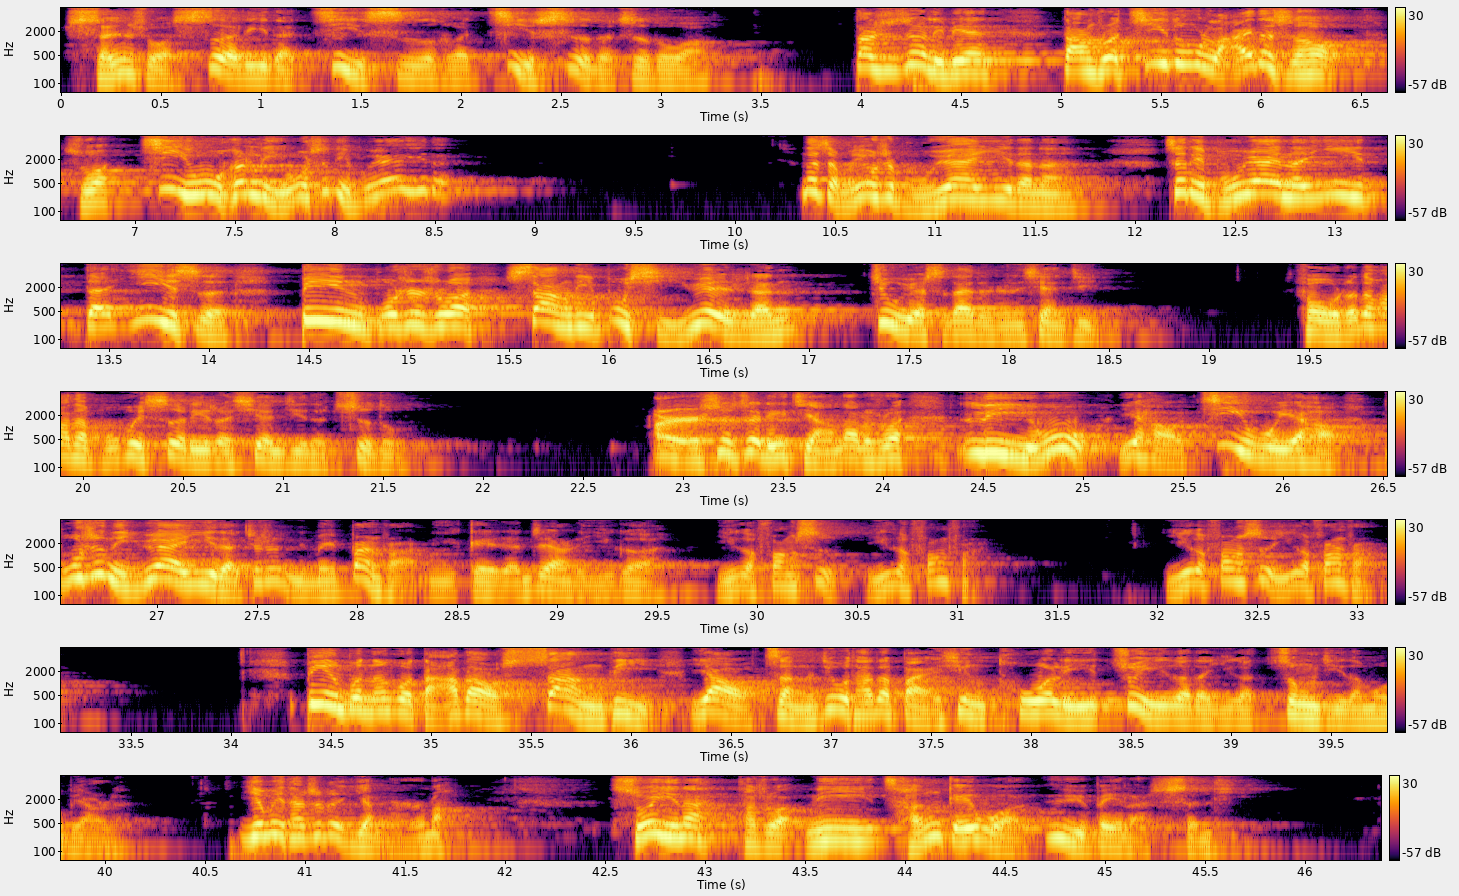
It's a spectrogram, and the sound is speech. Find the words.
神所设立的祭司和祭祀的制度啊。但是这里边，当说基督来的时候，说祭物和礼物是你不愿意的，那怎么又是不愿意的呢？这里不愿意的意的意思，并不是说上帝不喜悦人旧约时代的人献祭。”否则的话，他不会设立这献祭的制度，而是这里讲到了说，礼物也好，祭物也好，不是你愿意的，就是你没办法，你给人这样的一个一个方式、一个方法、一个方式、一个方法，并不能够达到上帝要拯救他的百姓脱离罪恶的一个终极的目标的，因为他是个影儿嘛。所以呢，他说：“你曾给我预备了身体。”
